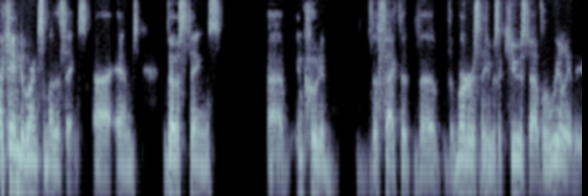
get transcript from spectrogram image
I came to learn some other things, uh, and those things uh, included the fact that the the murders that he was accused of were really the,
